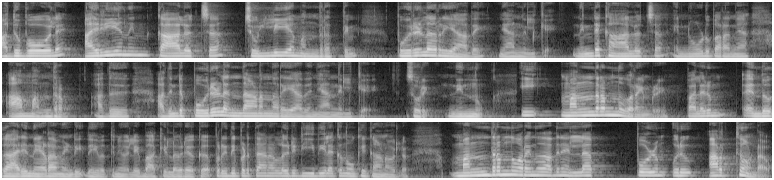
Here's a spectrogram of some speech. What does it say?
അതുപോലെ അരിയ നിൻ കാലൊച്ച ചൊല്ലിയ മന്ത്രത്തിൻ പൊരുളറിയാതെ ഞാൻ നിൽക്കെ. നിന്റെ കാലൊച്ച എന്നോട് പറഞ്ഞ ആ മന്ത്രം അത് അതിന്റെ പൊരുൾ എന്താണെന്നറിയാതെ ഞാൻ നിൽക്കേ. സോറി നിന്നു. ഈ മന്ത്രം എന്ന് പറയുമ്പോഴേ പലരും എന്തോ കാര്യം നേടാൻ വേണ്ടി ദൈവത്തിനോ അല്ലെങ്കിൽ ബാക്കിയുള്ളവരെയൊക്കെ പ്രീതിപ്പെടുത്താനുള്ള ഒരു രീതിയിലൊക്കെ നോക്കി കാണുമല്ലോ. മന്ത്രം എന്ന് പറയുന്നത് അതിനെല്ലാപ്പോഴും ഒരു അർത്ഥം ഉണ്ടാവും.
